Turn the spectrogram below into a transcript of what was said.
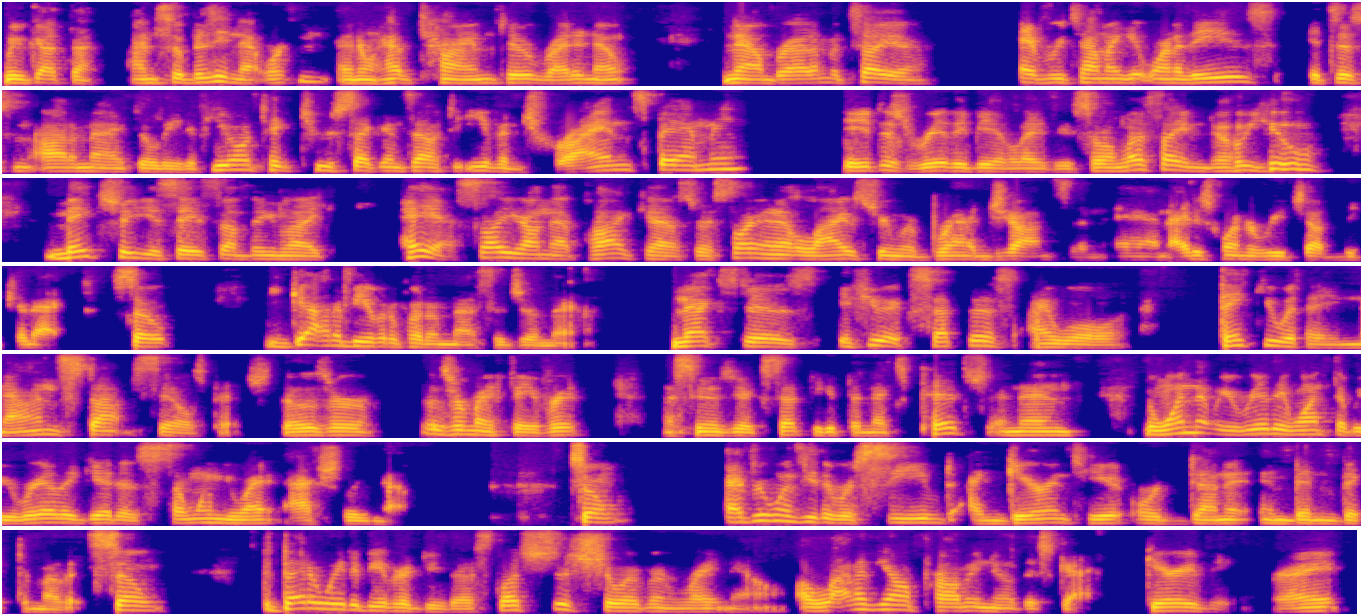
We've got the I'm so busy networking, I don't have time to write a note. Now, Brad, I'm going to tell you, every time I get one of these, it's just an automatic delete. If you don't take two seconds out to even try and spam me, you're just really being lazy. So, unless I know you, make sure you say something like, Hey, I saw you on that podcast or I saw you on that live stream with Brad Johnson, and I just want to reach out and connect. So, you got to be able to put a message in there. Next is if you accept this, I will thank you with a nonstop sales pitch. Those are those are my favorite. As soon as you accept, you get the next pitch, and then the one that we really want that we rarely get is someone you might actually know. So everyone's either received, I guarantee it, or done it and been victim of it. So the better way to be able to do this, let's just show everyone right now. A lot of y'all probably know this guy, Gary Vee, right?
